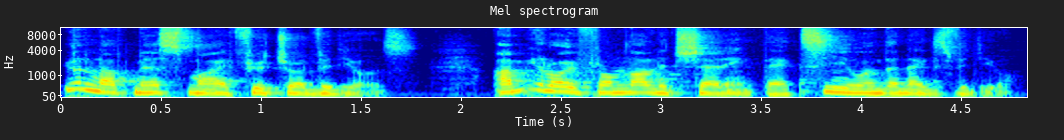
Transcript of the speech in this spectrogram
you'll not miss my future videos. I'm Eloy from Knowledge Sharing Tech. See you in the next video.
